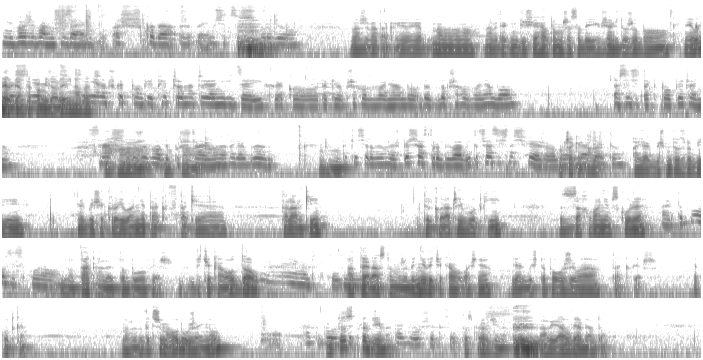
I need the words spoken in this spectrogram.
tymi warzywami się zająć, bo aż szkoda, żeby im się coś porobiło. Warzywa tak. Ja, ja, no, no, no, no. Nawet jakbym gdzieś jechał, to muszę sobie ich wziąć dużo, bo ja uwielbiam te pomidory i nawet. Nie, na przykład pompie pieczone, to ja nie widzę ich jako takiego przechowywania, bo, do, do przechowywania, bo w sensie tak po pieczeniu. Strasznie Aha, dużo wody no tak. puszczają, one tak jakby Mhm. takie się robią, wiesz, pierwszy raz to robiłam i to trzeba zjeść na świeżo, bo Poczekaj, inaczej ale- to... A jakbyśmy to zrobili, jakby się kroiła nie tak w takie talarki, tylko raczej wódki z zachowaniem skóry. Ale to było ze skórą. No tak, ale to było, wiesz, wyciekało od dołu. Nie wiem, czy to coś A teraz to może by nie wyciekało właśnie, jakbyś to położyła tak, wiesz, jak łódkę. Może by wytrzymało dłużej, no. Tak no było, to szyb... sprawdzimy. tak było szybciej. To sprawdzimy. Ale ja uwielbiam to.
